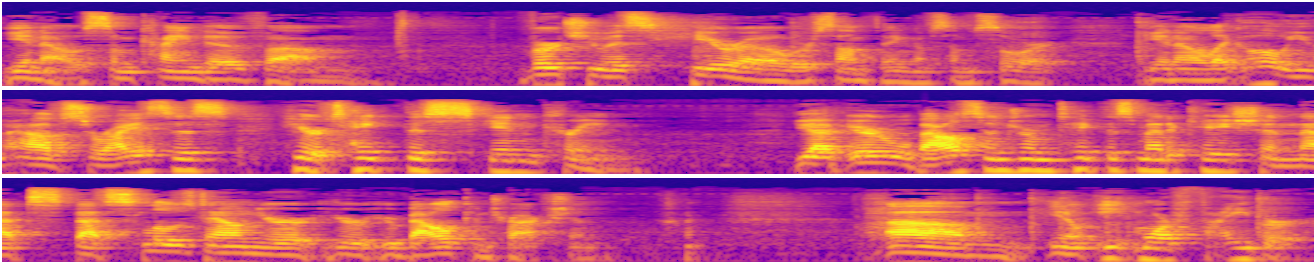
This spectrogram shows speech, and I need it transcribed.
you know, some kind of um, virtuous hero or something of some sort. You know, like, oh, you have psoriasis? Here, take this skin cream you have irritable bowel syndrome, take this medication that's that slows down your your, your bowel contraction. um, you know, eat more fiber.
